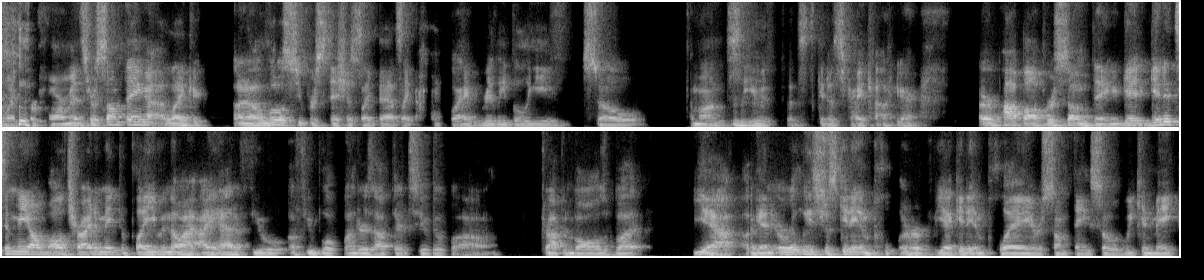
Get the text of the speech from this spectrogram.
like performance or something. Like I don't know, a little superstitious like that. It's like oh, I really believe. So come on, Steve, let's get a strikeout here. Or pop up or something. Get get it to me. I'll I'll try to make the play, even though I, I had a few a few blunders out there too, um, dropping balls. But yeah, again, or at least just get it in pl- or yeah, get it in play or something, so we can make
